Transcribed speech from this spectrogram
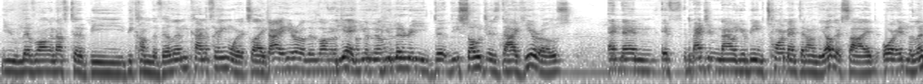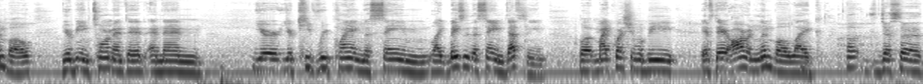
you live long enough to be become the villain kind of thing, where it's like Die a hero, live long enough to yeah, the you you literally the, these soldiers died heroes, and then if imagine now you're being tormented on the other side or in the limbo, you're being tormented, and then you're you keep replaying the same like basically the same death scene. But my question would be if they are in limbo, like Oh, just to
